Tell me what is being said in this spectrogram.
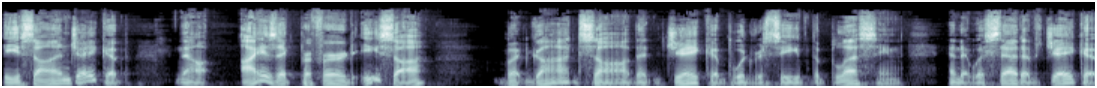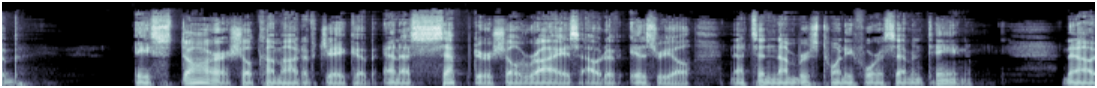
Esau and Jacob. Now, Isaac preferred Esau, but God saw that Jacob would receive the blessing. And it was said of Jacob, A star shall come out of Jacob, and a scepter shall rise out of Israel. That's in Numbers 24 17. Now,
